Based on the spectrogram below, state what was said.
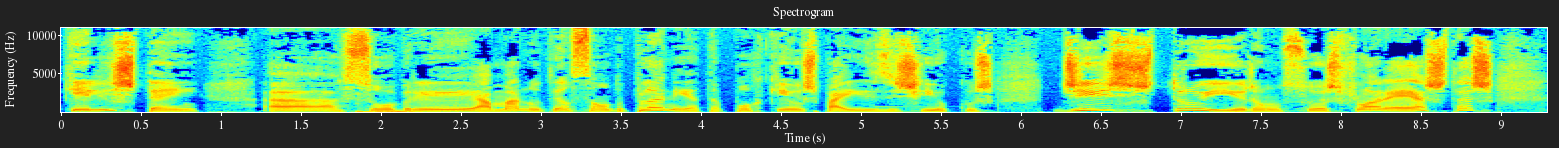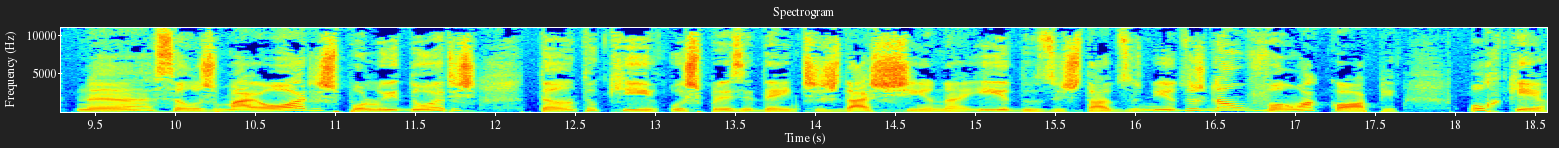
que eles têm uh, sobre a manutenção do planeta, porque os países ricos destruíram suas florestas, né, são os maiores poluidores, tanto que os presidentes da China e dos Estados Unidos não vão à COP, por quê?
